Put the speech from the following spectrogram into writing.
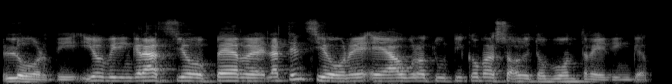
lordi. Io vi ringrazio per l'attenzione e auguro a tutti come al solito buon trading.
